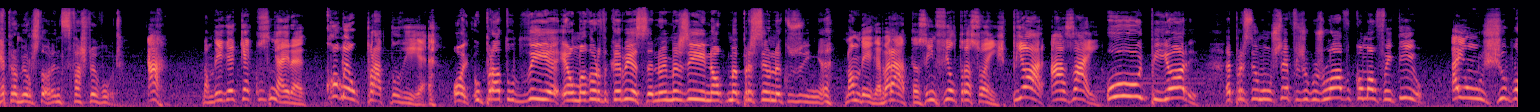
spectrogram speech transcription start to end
É para o meu restaurante, se faz favor. Ah, não diga que é cozinheira. Qual é o prato do dia? Olha, o prato do dia é uma dor de cabeça, não imagina o que me apareceu na cozinha. Não me diga, baratas, infiltrações. Pior, azai. Ui, pior! Apareceu-me um chefe jugoslavo com mau feitio. Aí um jubo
